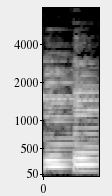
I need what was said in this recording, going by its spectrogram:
Mm-hmm.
